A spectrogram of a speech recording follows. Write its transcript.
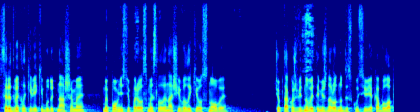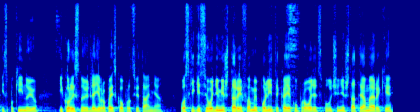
серед викликів, які будуть нашими, ми повністю переосмислили наші великі основи, щоб також відновити міжнародну дискусію, яка була б і спокійною, і корисною для європейського процвітання. Оскільки сьогодні між тарифами політика, яку проводять Сполучені Штати Америки,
